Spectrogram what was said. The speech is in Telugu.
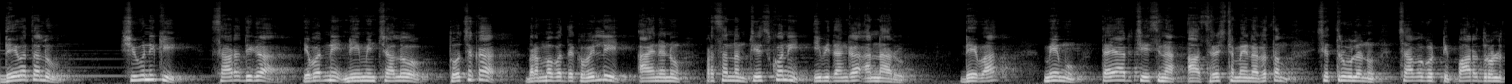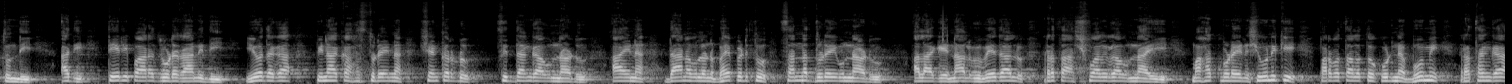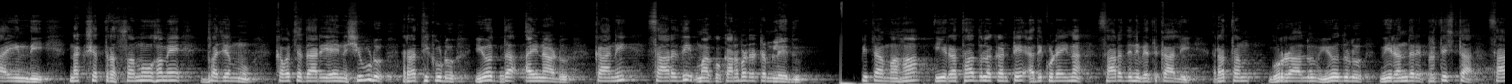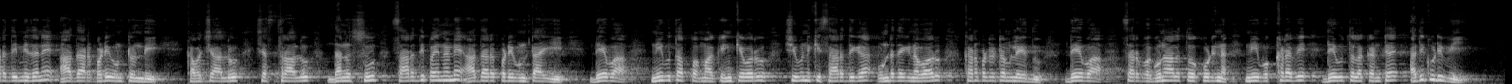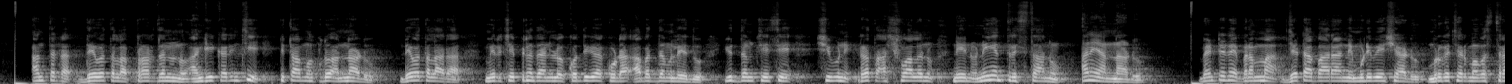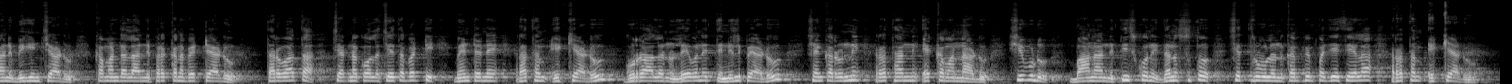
దేవతలు శివునికి సారథిగా ఎవరిని నియమించాలో తోచక బ్రహ్మ వద్దకు వెళ్ళి ఆయనను ప్రసన్నం చేసుకొని ఈ విధంగా అన్నారు. దేవా మేము తయారు చేసిన ఆ శ్రేష్టమైన రథం శత్రువులను చావగొట్టి పారద్రోలుతుంది. అది తేరిపారజూడరానిది యోధగా పినాకహస్తుడైన శంకరుడు సిద్ధంగా ఉన్నాడు. ఆయన దానవులను భయపెడుతూ సన్నద్ధుడై ఉన్నాడు. అలాగే నాలుగు వేదాలు రథ అశ్వాలుగా ఉన్నాయి. మహాత్ముడైన శివునికి పర్వతాలతో కూడిన భూమి రథంగా అయింది. నక్షత్ర సమూహమే ధ్వజము. కవచధారి అయిన శివుడు రథికుడు యోద్ధ అయినాడు. కానీ సారథి మాకు కనబడటం లేదు. పితామహ ఈ రథాదుల కంటే అధికుడైన సారథిని వెతకాలి. రథం గుర్రాలు యోధుడు వీరందరి ప్రతిష్ట సారథి మీదనే ఆధారపడి ఉంటుంది. కవచాలు శస్త్రాలు ధనుస్సు సారథిపైననే ఆధారపడి ఉంటాయి. దేవా నీవు తప్ప మాకు ఇంకెవరు శివునికి సారథిగా ఉండదగిన వారు కనపడటం లేదు. దేవా సర్వగుణాలతో కూడిన నీ ఒక్కడవే దేవతల కంటే అధికుడివి. అంతటా దేవతల ప్రార్థనను అంగీకరించి పితామహుడు అన్నాడు. దేవతలారా మీరు చెప్పిన దానిలో కొద్దిగా కూడా అబద్ధం లేదు. యుద్ధం చేసే శివుని రథ అశ్వాలను నేను నియంత్రిస్తాను అని అన్నాడు. వెంటనే బ్రహ్మ జటాభారాన్ని ముడివేశాడు మృగచర్మ వస్త్రాన్ని బిగించాడు కమండలాన్ని ప్రక్కన పెట్టాడు. తర్వాత చర్ణకోల చేతబట్టి వెంటనే రథం ఎక్కాడు గుర్రాలను లేవనెత్తి నిలిపాడు శంకరుణ్ణి రథాన్ని ఎక్కమన్నాడు. శివుడు బాణాన్ని తీసుకొని ధనస్సుతో శత్రువులను కంపింపజేసేలా రథం ఎక్కాడు.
